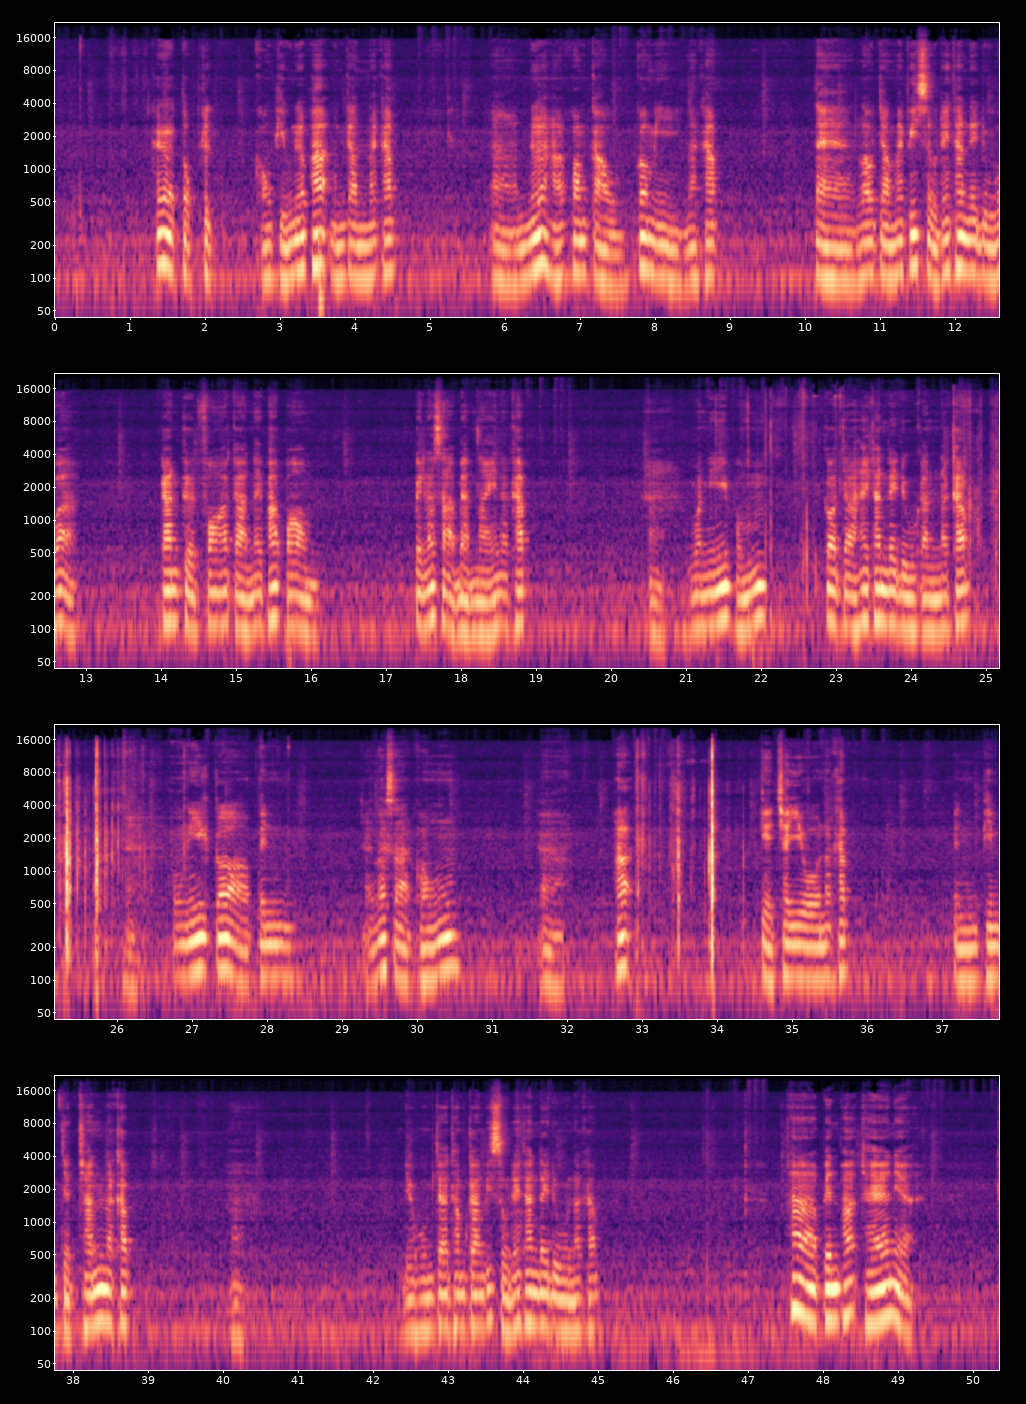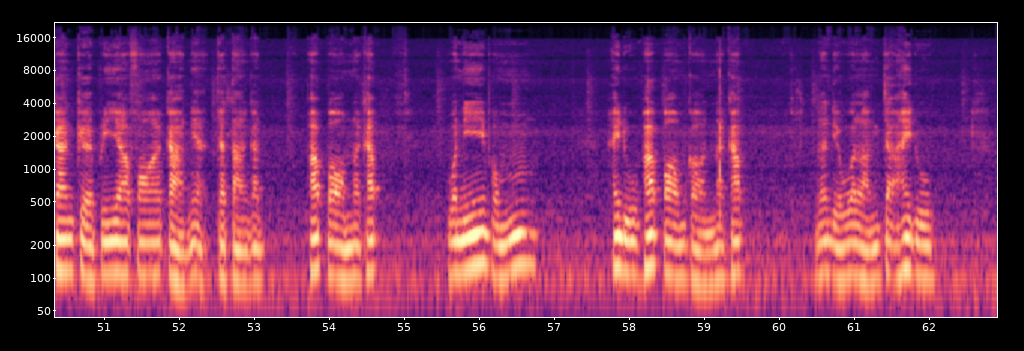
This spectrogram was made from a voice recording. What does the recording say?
เขาเรียกตกผลึกของผิวเนื้อพระเหมือนกันนะครับ เนื้อหาความเก่าก็มีนะครับ แต่เราจะไม่พิสูจน์ให้ท่านได้ดูว่า การเกิดฟองอากาศในผ้าปลอม เป็นลักษณะแบบไหนนะครับ วันนี้ผมก็จะให้ท่านได้ดูกันนะครับอาองนี้ก็เป็นลักษณะของอพระเกตชยโยนะครับ เป็นพิมพ์เจ็ดชั้นนะครับ เดี๋ยวผมจะทำการพิสูจน์ให้ท่านได้ดูนะครับ ถ้าเป็นพระแท้เนี่ยการเกิดปริยาฟองอากาศเนี่ยจะต่างกับพระปลอมนะครับ วันนี้ผมให้ดูพระปลอมก่อนนะครับ แล้วเดี๋ยววันหลังจะให้ดู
